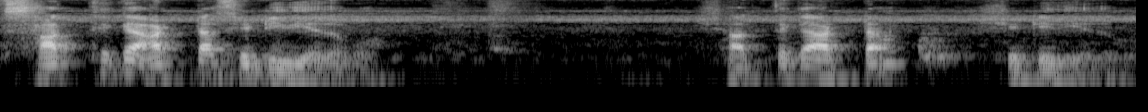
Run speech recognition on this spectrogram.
সাত থেকে আটটা সিটি দিয়ে দেবো। সাত থেকে আটটা সিটি দিয়ে দেবো।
